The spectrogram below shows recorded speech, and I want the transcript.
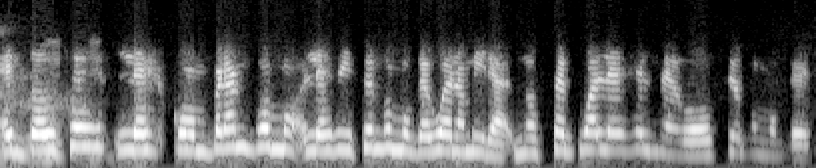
Entonces les compran como, les dicen como que, bueno, mira, no sé cuál es el negocio, como que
